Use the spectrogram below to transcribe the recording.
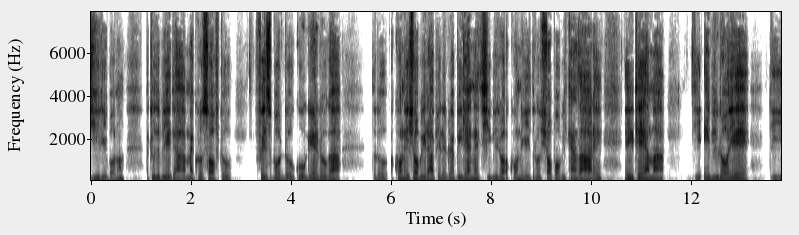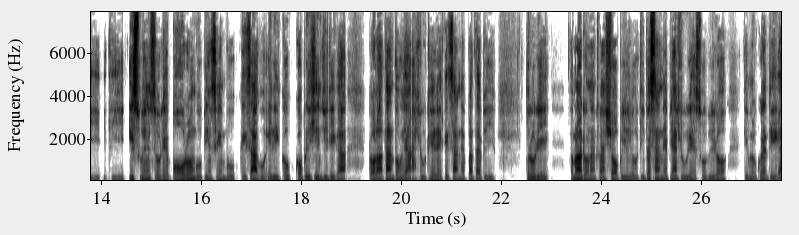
ကြီးတွေပေါ့နော်။အထူးသဖြင့်ဒါ Microsoft တို့ Facebook တို့ Google တို့က သူတို့အခွန်တွေ short ပေးတာဖြစ်တဲ့အတွက်ဘီလီယံနဲ့ချီပြီးတော့အခွန်တွေသူတို့ short ပေါ်ပြီးခံစားရတယ်။အဲ့ဒီထဲမှာဒီ A View တော်ရဲ့ဒီဒီ East Wing ဆိုတဲ့ဘောလုံးကိုပြင်ဆင်ဖို့ကိစ္စကိုအဲ့ဒီ corporation ကြီးတွေကဒေါ်လာတန်း300အလှူထည့်တဲ့ကိစ္စနဲ့ပတ်သက်ပြီးသူတို့တွေသမ္မတဒေါ်နယ်ထရန့် short ပြီးလို့ဒီပတ်စံနဲ့ပြန်လှူရဲဆိုပြီးတော့ဒီမိုကရက်တွေက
